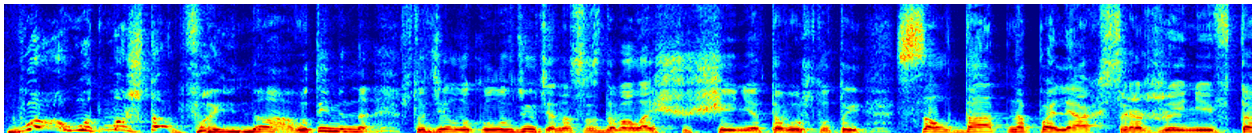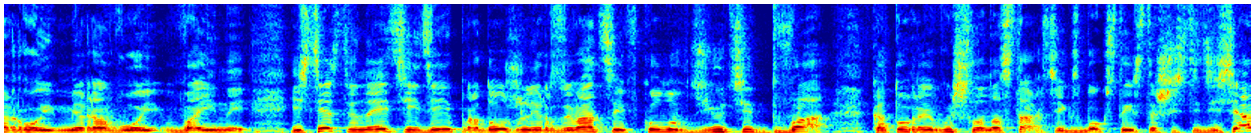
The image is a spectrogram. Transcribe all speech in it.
Вау, вот масштаб, война. Вот именно, что делала Call of Duty. Она создавала ощущение того, что ты солдат на полях сражений Второй мировой войны. Естественно, эти идеи продолжили развиваться и в Call of Duty 2, которая вышла на старте Xbox 360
